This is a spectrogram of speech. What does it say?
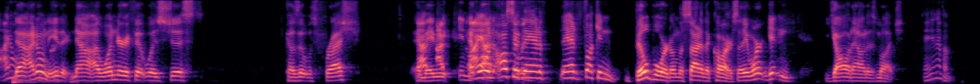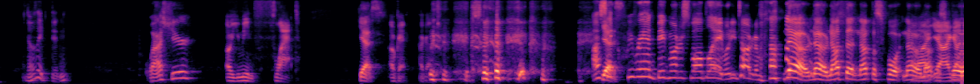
I don't No, I don't either. Now I wonder if it was just because it was fresh, and That- maybe. I- in and my well, and also would- they had a they had a fucking billboard on the side of the car, so they weren't getting yawed out as much they didn't have a no they didn't. last year. Oh, you mean flat. Yes. Okay, I got you. I was Yes. like, we ran big motor small blade. What are you talking about? no, no, not the not the spoil. No, I- not yeah, the I got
